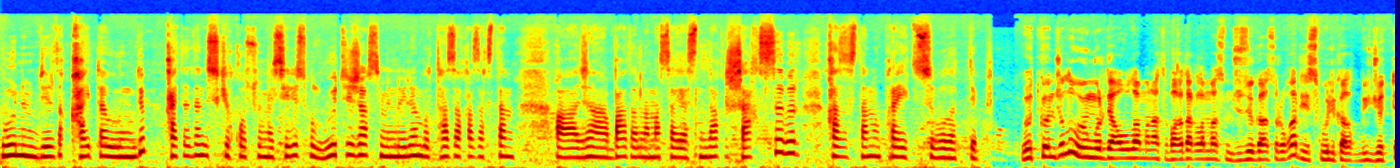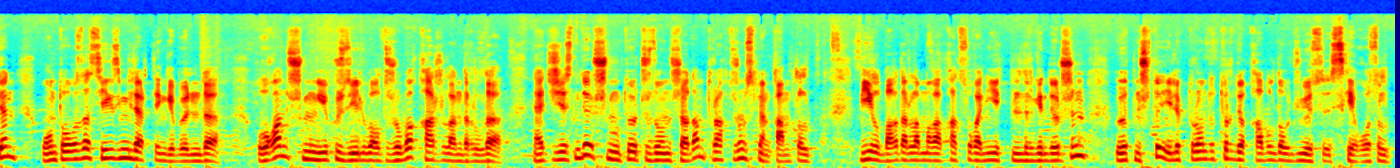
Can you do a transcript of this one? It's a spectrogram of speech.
өнімдерді қайта өңдеп қайтадан іске қосу мәселесі бұл өте жақсы. Мен ойлаймын бұл таза қазақстан а, жаңағы бағдарламасы аясындағы жақсы бір қазақстанның проектісі болады деп. Өткен жылы өңірде ауыл аманаты бағдарламасын жүзеге асыруға республикалық бюджеттен 19-да 8 миллиард теңге бөлінді. Оған 3256 жоба қаржыландырылды. Нәтижесінде 3413 адам тұрақты жұмыспен қамтылды. Биыл бағдарламаға қатысуға ниет білдіргендер үшін өтінішті электронды түрде қабылдау жүйесі іске қосылды.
